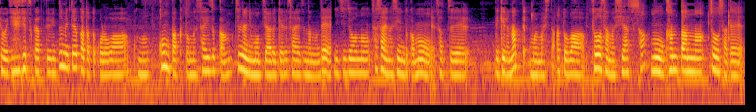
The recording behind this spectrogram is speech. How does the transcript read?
今日一日使ってみて。めっちゃ良かったところはこのコンパクトなサイズ感常に持ち歩けるサイズなので日常の些細なシーンとかも撮影できるなって思いました。あとは操作のしやすさ。もう簡単な操作で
